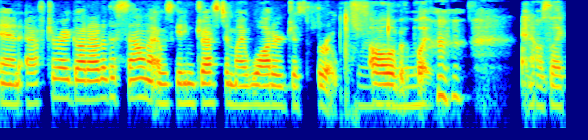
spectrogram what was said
And after I got out of the sauna, I was getting dressed and my water just broke all over the place. And I was like,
